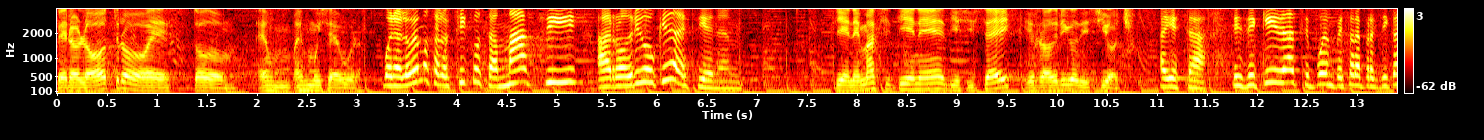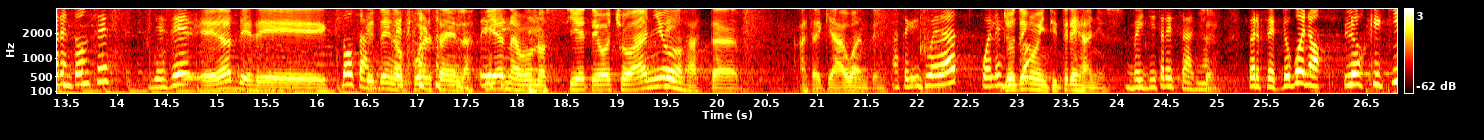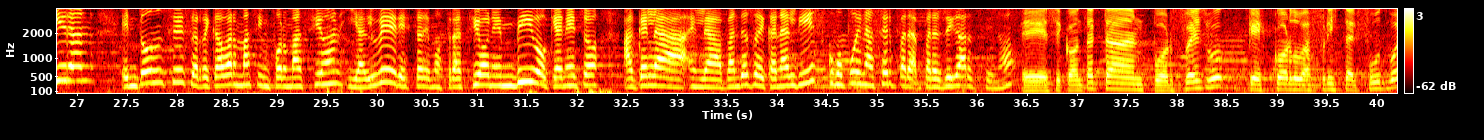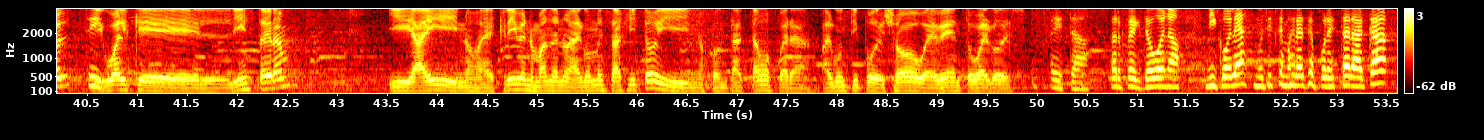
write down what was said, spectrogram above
Pero lo otro es todo, es, es muy seguro. Bueno, lo vemos a los chicos, a Maxi, a Rodrigo. ¿Qué edades tienen? Tiene, Maxi tiene 16 y Rodrigo 18. Ahí está. ¿Desde qué edad se puede empezar a practicar entonces? Desde... Edad desde que tengan fuerza en las piernas, unos 7, 8 años, hasta hasta que aguanten. Hasta ¿Y tu edad cuál es? Yo tengo 23 años. 23 años. Perfecto. Bueno, los que quieran entonces recabar más información y al ver esta demostración en vivo que han hecho acá en la, en la pantalla de Canal 10, ¿cómo pueden hacer para, para llegarse? ¿no? Eh, se contactan por Facebook, que es Córdoba Freestyle Fútbol, igual que el Instagram y ahí nos escriben, nos mandan algún mensajito y nos contactamos para algún tipo de show, evento o algo de eso. Ahí está, perfecto. Bueno, Nicolás, muchísimas gracias por estar acá.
